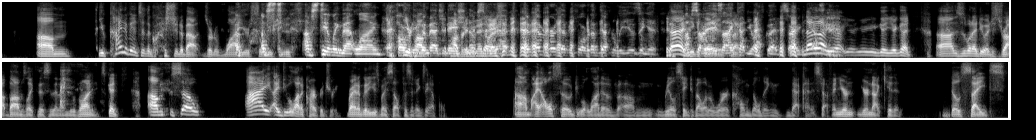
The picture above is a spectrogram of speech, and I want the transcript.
Um, you kind of answered the question about sort of why your solution I'm, st- I'm stealing that line. Poverty of imagination. Poverty I'm imagination. sorry. I, have never heard that before, but I'm definitely using it. Ahead, I'm sorry, Asa, I cut you off. Go ahead. Sorry. no, no, no. You're, you're, you're good. You're good. Uh, this is what I do. I just drop bombs like this and then I move on. It's good. Um, so I I do a lot of carpentry, right? I'm going to use myself as an example. Um, I also do a lot of um, real estate development work, home building, that kind of stuff. And you're you're not kidding. Those sites,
